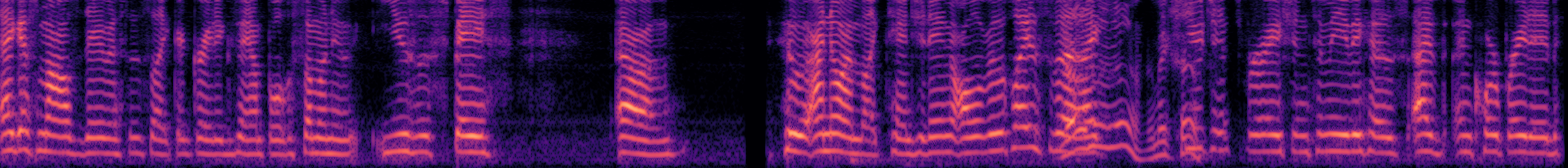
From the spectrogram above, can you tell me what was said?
I guess Miles Davis is like a great example of someone who uses space. Um, who I know I'm like tangenting all over the place, but no, like no, no. Huge sense. inspiration to me because I've incorporated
